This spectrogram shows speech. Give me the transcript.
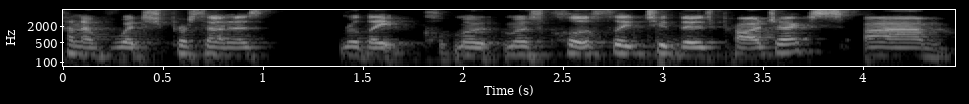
kind of which personas relate cl- most closely to those projects. Um,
